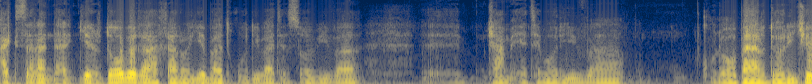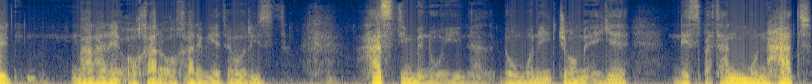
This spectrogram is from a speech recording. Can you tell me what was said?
اکثرا در گرداب قهقرایی بدقولی و حسابی و کم اعتباری و کلاهبرداری که مرحله آخر آخر بیاعتباری است هستیم به نوعی به عنوان یک جامعه نسبتا منحت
